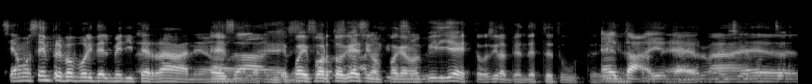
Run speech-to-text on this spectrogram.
siamo sempre popoli del Mediterraneo. Esatto. Eh, poi i portoghesi non pagano il biglietto, così l'abbiamo dette tutte. Eh dai, eh, dai, ma, è...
